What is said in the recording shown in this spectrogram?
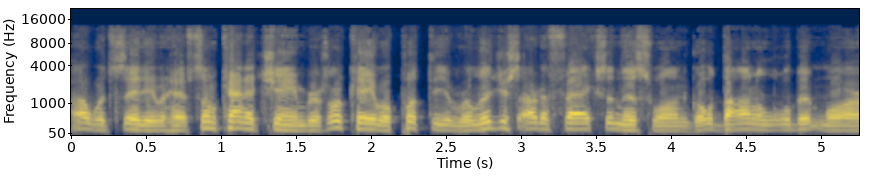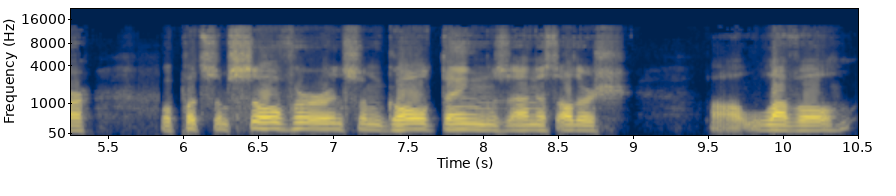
I would say they would have some kind of chambers. Okay, we'll put the religious artifacts in this one, go down a little bit more. We'll put some silver and some gold things on this other sh- uh, level.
